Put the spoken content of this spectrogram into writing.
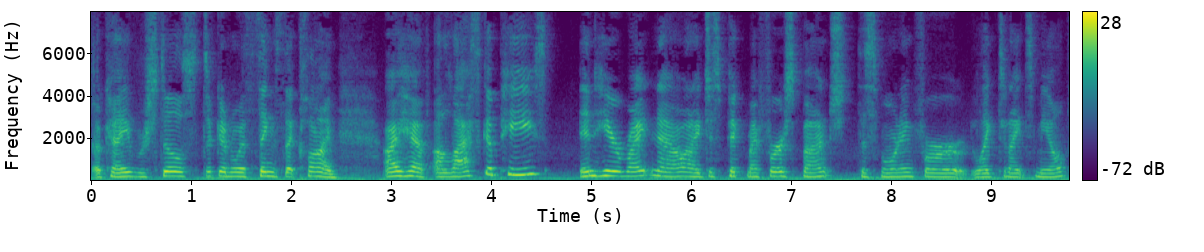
okay, we're still sticking with things that climb. I have Alaska peas in here right now. I just picked my first bunch this morning for like tonight's meal.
